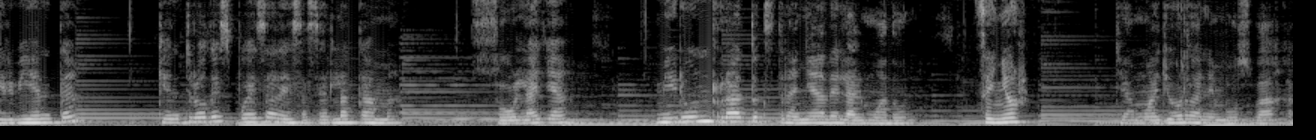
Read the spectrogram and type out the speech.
Sirvienta, que entró después a deshacer la cama, sola ya, miró un rato extrañada el almohadón Señor, llamó a Jordan en voz baja.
